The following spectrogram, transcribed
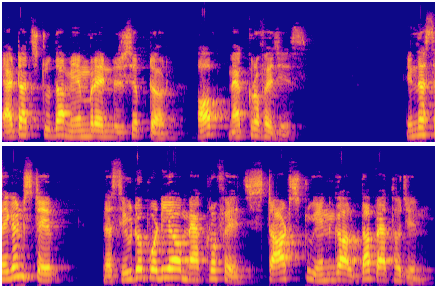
attach to the membrane receptor of macrophages. In the second step, the pseudopodia of macrophage starts to engulf the pathogen.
